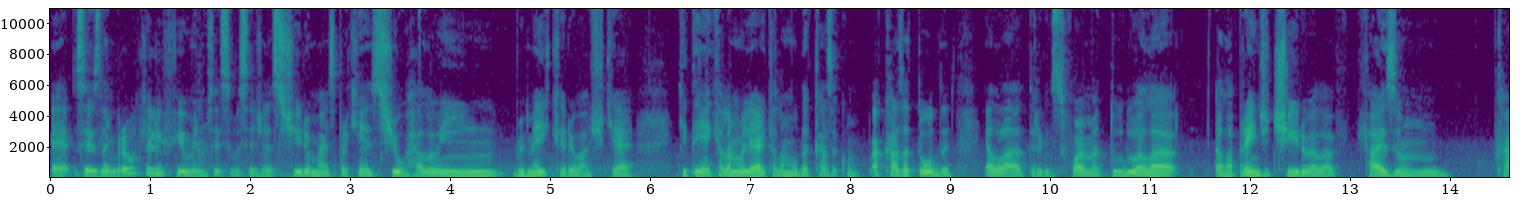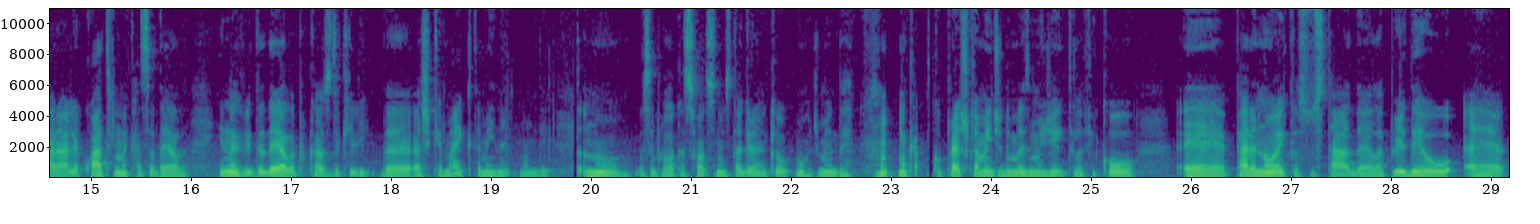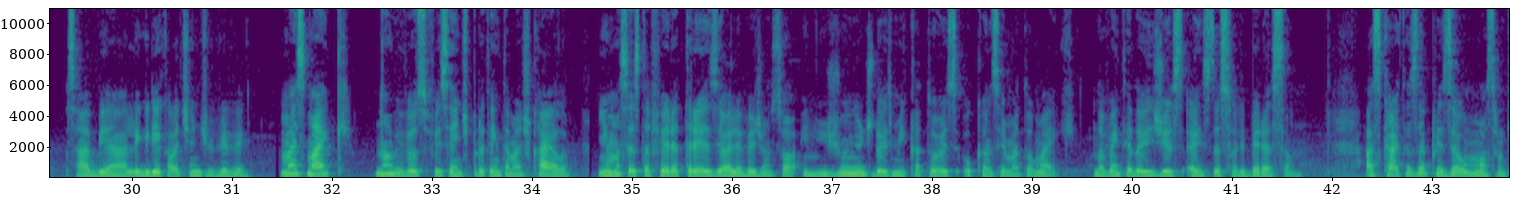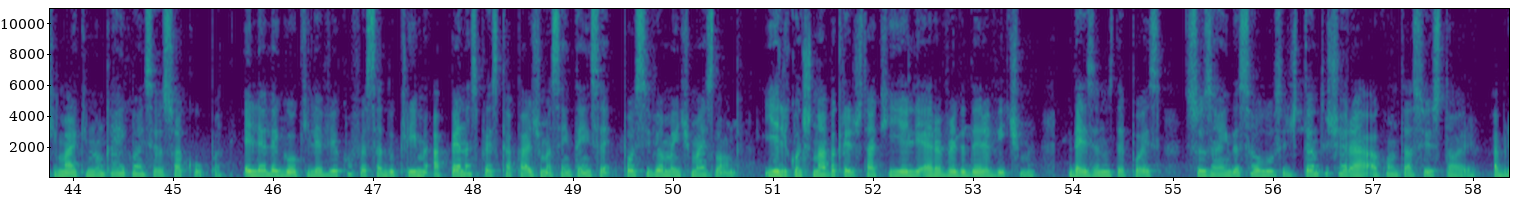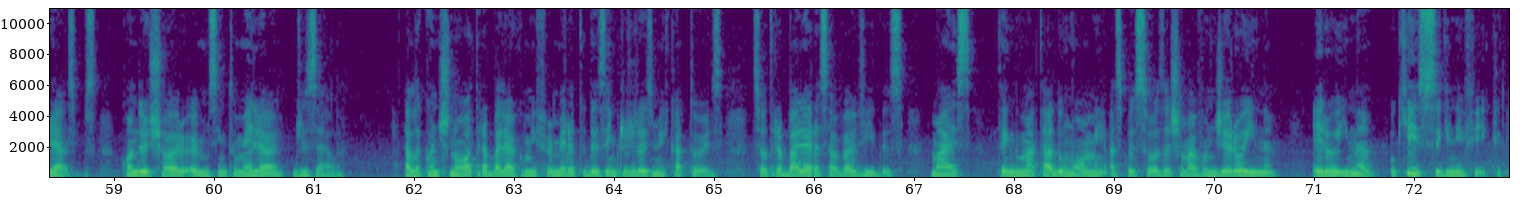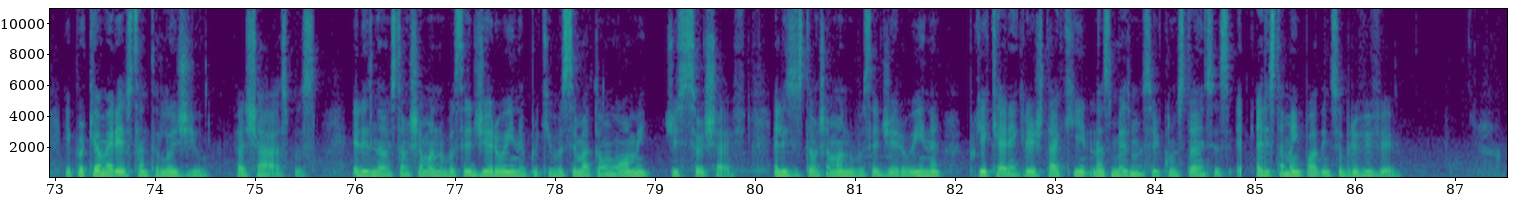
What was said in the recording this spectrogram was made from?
É, vocês lembram aquele filme, não sei se vocês já assistiram, mas para quem assistiu Halloween Remaker, eu acho que é, que tem aquela mulher que ela muda a casa, a casa toda, ela transforma tudo, ela, ela prende tiro, ela faz um caralho a quatro na casa dela e na vida dela por causa daquele, da, acho que é Mike também, né, o nome dele. No, eu sempre coloco as fotos no Instagram, que eu morro de medo dele. Ficou praticamente do mesmo jeito, ela ficou é, paranoica, assustada, ela perdeu, é, sabe, a alegria que ela tinha de viver. Mas Mike não viveu o suficiente para tentar machucar ela. Em uma sexta-feira 13, olha, vejam só, em junho de 2014, o câncer matou Mike, 92 dias antes da sua liberação. As cartas da prisão mostram que Mark nunca reconheceu sua culpa. Ele alegou que ele havia confessado o crime apenas para escapar de uma sentença possivelmente mais longa. E ele continuava a acreditar que ele era a verdadeira vítima. Dez anos depois, Susan ainda soluça de tanto chorar ao contar sua história. Aspas, Quando eu choro, eu me sinto melhor, diz ela. Ela continuou a trabalhar como enfermeira até dezembro de 2014. Seu trabalho era salvar vidas, mas, tendo matado um homem, as pessoas a chamavam de heroína. Heroína? O que isso significa? E por que eu mereço tanto elogio? Fecha aspas. Eles não estão chamando você de heroína porque você matou um homem, disse seu chefe. Eles estão chamando você de heroína porque querem acreditar que, nas mesmas circunstâncias, eles também podem sobreviver.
